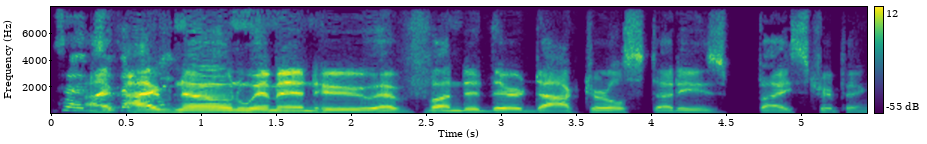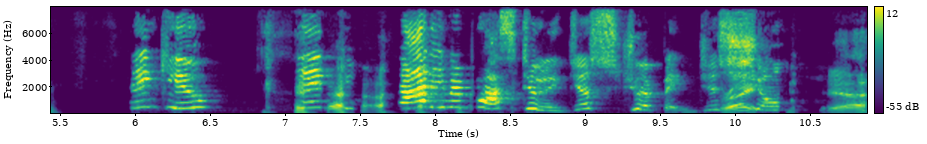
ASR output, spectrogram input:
so, so I've, I've like, known women who have funded their doctoral studies by stripping. Thank you. Thank you. Not even prostituting, just stripping, just right. showing. Yeah,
